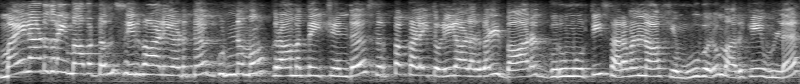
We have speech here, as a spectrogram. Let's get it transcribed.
மயிலாடுதுறை மாவட்டம் சீர்காழி அடுத்த குன்னமம் கிராமத்தைச் சேர்ந்த சிற்பக்கலை தொழிலாளர்கள் பாரத் குருமூர்த்தி சரவணன் ஆகிய மூவரும் அருகே உள்ள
